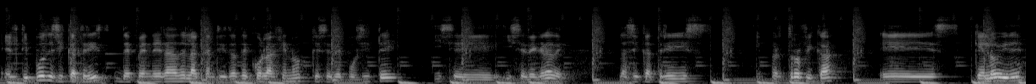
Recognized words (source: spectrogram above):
El tipo de cicatriz dependerá de la cantidad de colágeno que se deposite y se, y se degrade. La cicatriz hipertrófica es queloide,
